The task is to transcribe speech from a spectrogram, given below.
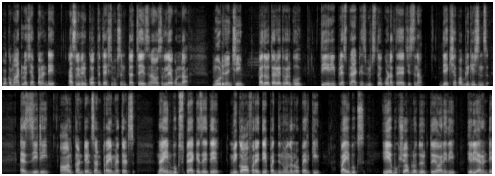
ఒక మాటలో చెప్పాలంటే అసలు మీరు కొత్త టెక్స్ట్ బుక్స్ని టచ్ చేయాల్సిన అవసరం లేకుండా మూడు నుంచి పదవ తరగతి వరకు థియరీ ప్లస్ ప్రాక్టీస్ బిట్స్తో కూడా తయారు చేసిన Deeksha publications SGT all contents and try methods nine books package అయితే మీకు ఆఫర్ అయితే పద్దెనిమిది వందల రూపాయలకి పై బుక్స్ ఏ బుక్ షాప్లో దొరుకుతాయో అనేది తెలియాలంటే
